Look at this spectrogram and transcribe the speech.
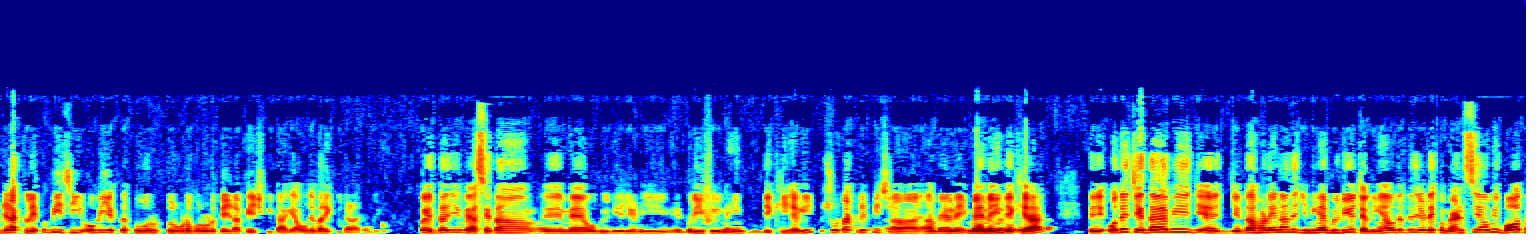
ਜਿਹੜਾ ਕਲਿੱਪ ਵੀ ਸੀ ਉਹ ਵੀ ਇੱਕ ਤੋੜ ਤੋੜ ਮਰੋੜ ਕੇ ਜਿਹੜਾ ਪੇਸ਼ ਕੀਤਾ ਗਿਆ ਉਹਦੇ ਬਾਰੇ ਕੀ ਕਹਿਣਾ ਚਾਹੁੰਦੇ ਹੋ ਇਦਾਂ ਜੀ ਵੈਸੇ ਤਾਂ ਮੈਂ ਉਹ ਵੀਡੀਓ ਜਿਹੜੀ ਬਰੀਫਲੀ ਨਹੀਂ ਦੇਖੀ ਹੈਗੀ। ਛੋਟਾ ਕਲਿੱਪ ਹੀ ਸੀ। ਅਹ, ਮੈਂ ਨਹੀਂ ਮੈਂ ਨਹੀਂ ਦੇਖਿਆ। ਤੇ ਉਹਦੇ ਚ ਇਦਾਂ ਹੈ ਵੀ ਜਿੱਦਾਂ ਹੁਣ ਇਹਨਾਂ ਦੇ ਜਿੰਨੀਆਂ ਵੀਡੀਓ ਚੱਲੀਆਂ, ਉਹਦੇ ਤੇ ਜਿਹੜੇ ਕਮੈਂਟਸ ਆ, ਉਹ ਵੀ ਬਹੁਤ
